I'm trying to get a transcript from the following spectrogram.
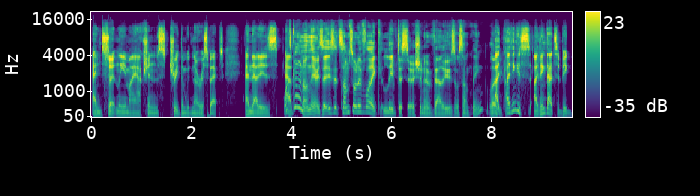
and certainly in my actions treat them with no respect. And that is What's out- going on there? Is it is it some sort of like lived assertion of values or something? Like I, I think it's I think that's a big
